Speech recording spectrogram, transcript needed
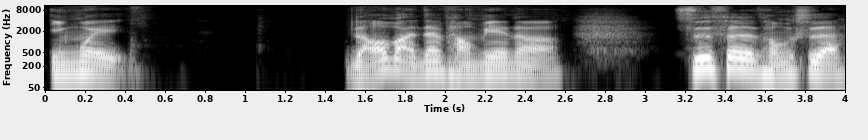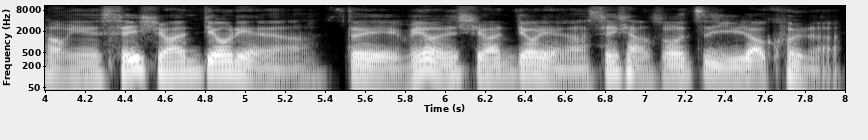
因为老板在旁边呢，资深的同事在旁边，谁喜欢丢脸啊？对，没有人喜欢丢脸啊。谁想说自己遇到困难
